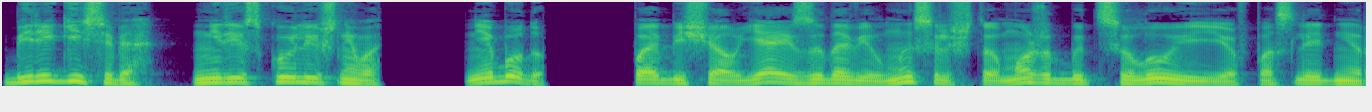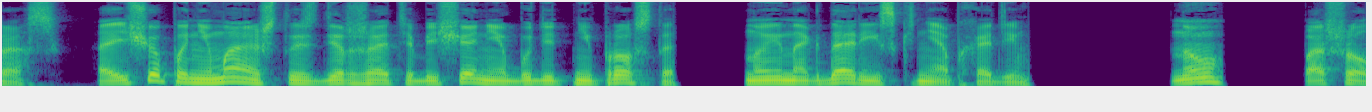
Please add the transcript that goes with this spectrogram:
«Береги себя, не рискуй лишнего». «Не буду», Пообещал я и задавил мысль, что, может быть, целую ее в последний раз. А еще понимаю, что сдержать обещание будет непросто, но иногда риск необходим. Ну, пошел.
